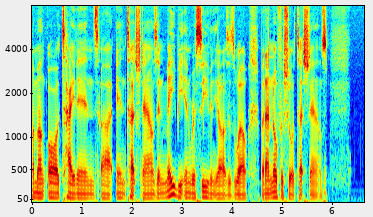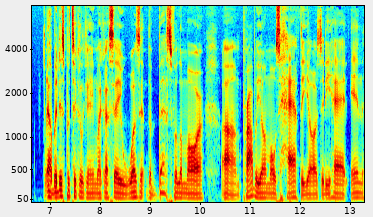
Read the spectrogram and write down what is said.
among all tight ends uh, in touchdowns and maybe in receiving yards as well, but I know for sure touchdowns. Uh, but this particular game, like I say, wasn't the best for Lamar. Um, probably almost half the yards that he had in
